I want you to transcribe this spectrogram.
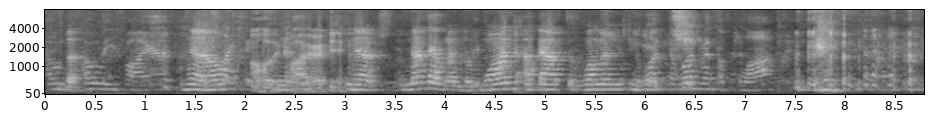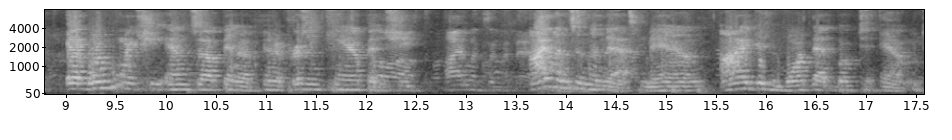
Holy, Holy Fire. No. Holy no, fire. No, not that one. The one about the woman. The one, the she- one with the plot. at one point, she ends up in a in a prison camp, and Uh, she Islands in the Net. islands in the net. Man, I didn't want that book to end.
